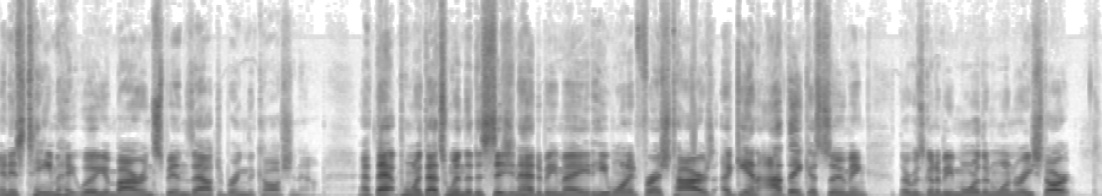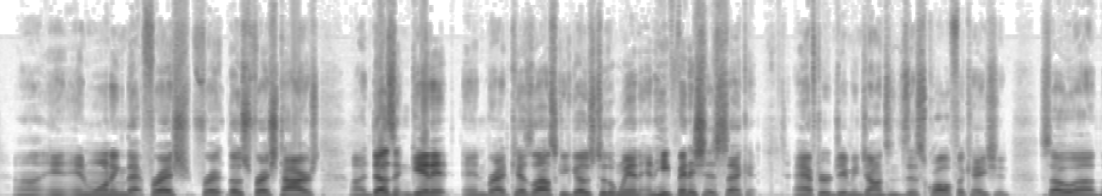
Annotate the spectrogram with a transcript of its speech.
and his teammate William Byron spins out to bring the caution out. At that point, that's when the decision had to be made. He wanted fresh tires. Again, I think assuming there was going to be more than one restart uh, and, and, wanting that fresh, fre- those fresh tires, uh, doesn't get it, and Brad Keselowski goes to the win, and he finishes second after Jimmie Johnson's disqualification. So uh,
